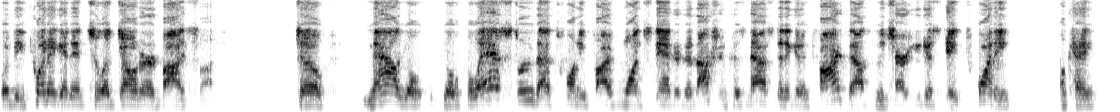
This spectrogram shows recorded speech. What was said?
would be putting it into a donor advised fund. So now you'll you'll blast through that 25-1 standard deduction because now instead of getting 5,000 in charity, you just gave 20. Okay,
